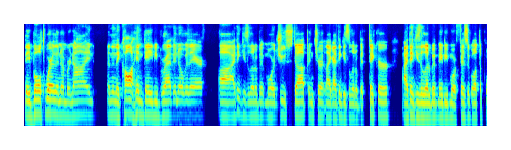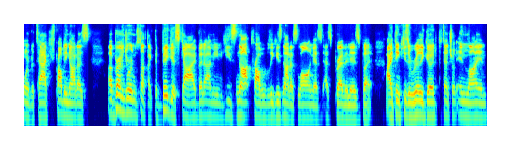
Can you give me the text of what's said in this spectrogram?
They both wear the number nine, and then they call him Baby Brevin over there. Uh, I think he's a little bit more juiced up in turn. Like I think he's a little bit thicker. I think he's a little bit maybe more physical at the point of attack. He's probably not as uh, Brevin Jordan's not like the biggest guy, but I mean he's not probably he's not as long as as Brevin is. But I think he's a really good potential inline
